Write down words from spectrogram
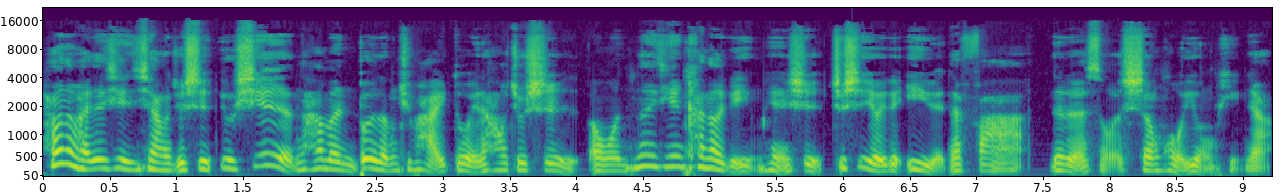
台湾的排队现象就是有些人他们不能去排队，然后就是呃，我那天看到一个影片是，就是有一个议员在发。那个什么生活用品这样，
